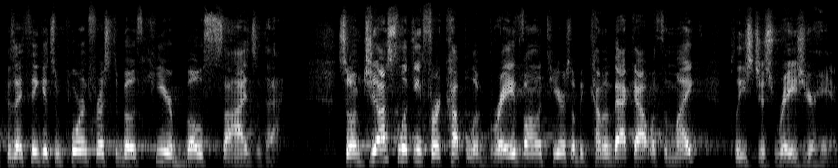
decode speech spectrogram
because I think it's important for us to both hear both sides of that. So I'm just looking for a couple of brave volunteers. I'll be coming back out with the mic. Please just raise your hand.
